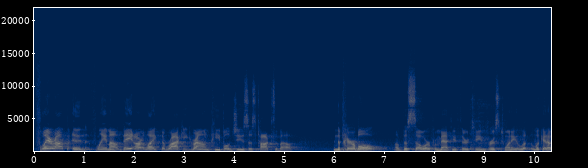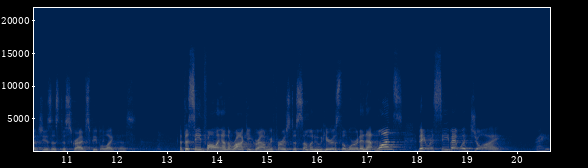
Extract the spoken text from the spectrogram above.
Flare up and flame out. They are like the rocky ground people Jesus talks about in the parable of the sower from Matthew 13, verse 20. Look, look at how Jesus describes people like this. That the seed falling on the rocky ground refers to someone who hears the word and at once they receive it with joy, right?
